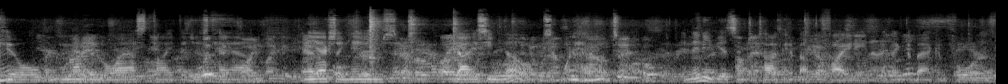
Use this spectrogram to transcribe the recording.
killed, wounded in the last fight they just had. And he actually names guys he knows and what happened to them. And then he gets into talking about the fighting and I think the back and forth.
